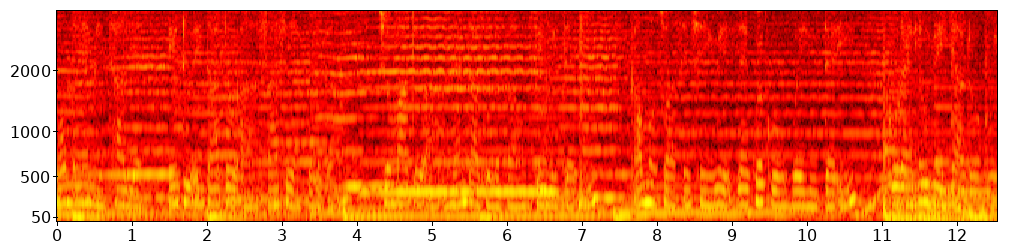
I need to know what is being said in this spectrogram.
မုံမလင်းမီထ လျက်အိမ်တူအိမ်သားတို့အားစားစရာကို၎င်းကျွမတို့အားအနန္တာကို၎င်းပေးဝေတတ်၏ကောင်းမွန်စွာဆင်ခြင်၍လက်ခွက်ကိုဝယ်ယူတတ်၏ကိုယ်တိုင်လှုပ်၍ရတော်ငွေ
